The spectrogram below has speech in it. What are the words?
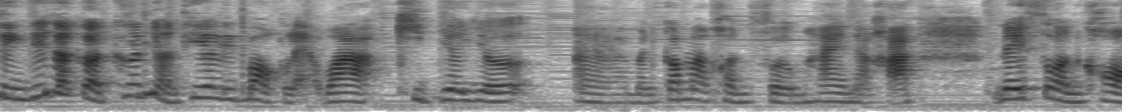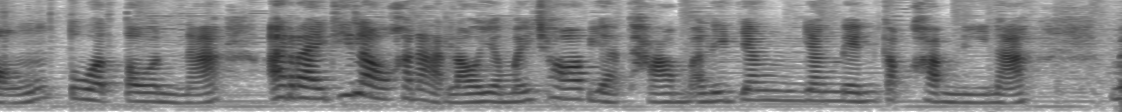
สิ่งที่จะเกิดขึ้นอย่างที่อลิซบอกแหละว่า คิดเยอะๆ อ่ามันก็มาคอนเฟิร์มให้นะคะ ในส่วนของตัวตนนะ อะไรที่เราขนาดเรายังไม่ชอบอย่าทำอลิซยังยังเน้นกับคำนี้นะ เม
